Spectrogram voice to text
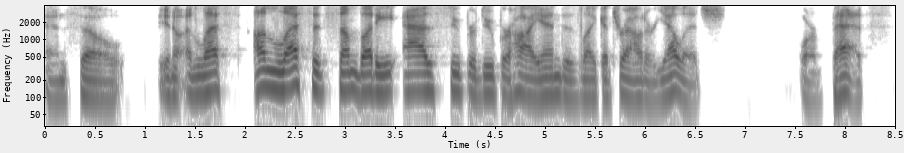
and so you know unless unless it's somebody as super duper high end as like a Trout or Yelich or Betts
